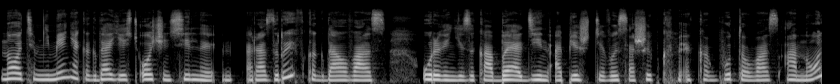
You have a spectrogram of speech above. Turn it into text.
но тем не менее, когда есть очень сильный разрыв, когда у вас уровень языка B1, а пишете вы с ошибками, как будто у вас А0,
